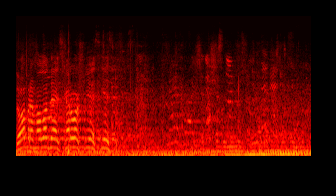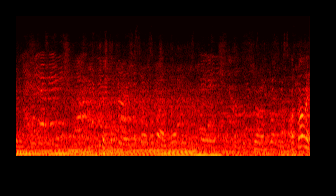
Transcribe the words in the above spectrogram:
Добре, молодець, хорош, есть, есть. Готовий?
